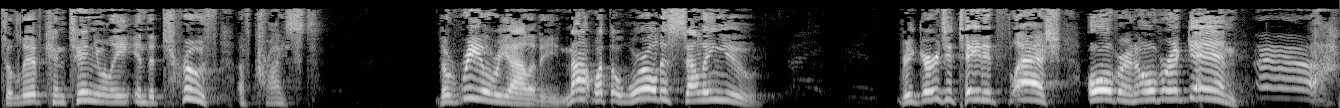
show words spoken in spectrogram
to live continually in the truth of Christ. The real reality, not what the world is selling you. Regurgitated flesh over and over again. Ah.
